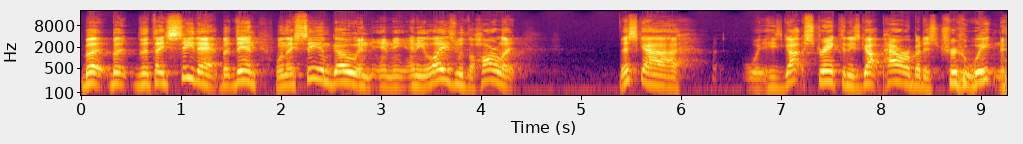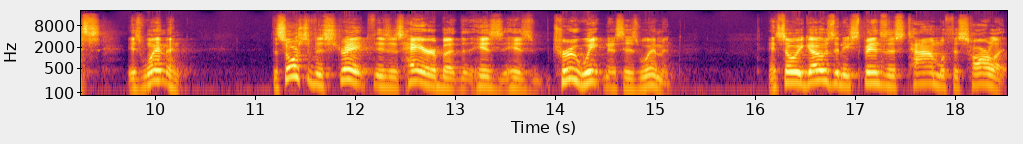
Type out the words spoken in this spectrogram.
But but that they see that. But then when they see him go and and he, and he lays with the harlot, this guy he's got strength and he's got power, but his true weakness is women. The source of his strength is his hair, but his, his true weakness is women. And so he goes and he spends his time with this harlot.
